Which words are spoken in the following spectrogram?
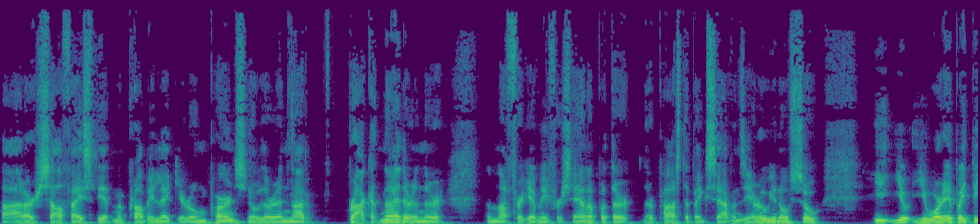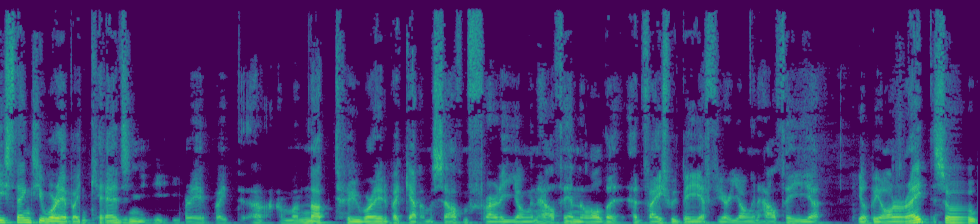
are self isolating and probably like your own parents. You know they're in that bracket now. They're in their. They'll not forgive me for saying it, but they're they're past the big seven zero. You know, so you, you, you worry about these things. You worry about kids, and you, you worry about. Uh, I'm not too worried about getting myself. I'm fairly young and healthy, and all the advice would be if you're young and healthy, uh, you'll be all right. So,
